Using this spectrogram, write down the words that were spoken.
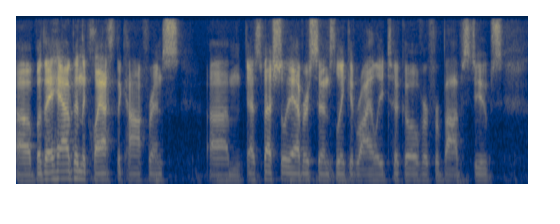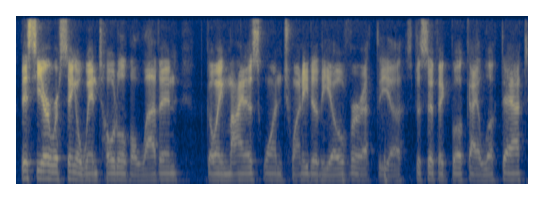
Uh, but they have been the class of the conference, um, especially ever since Lincoln Riley took over for Bob Stoops. This year, we're seeing a win total of 11 going minus 120 to the over at the uh, specific book I looked at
